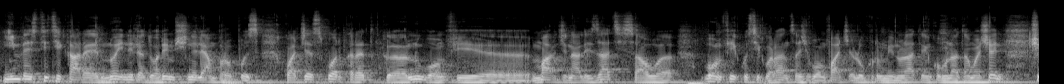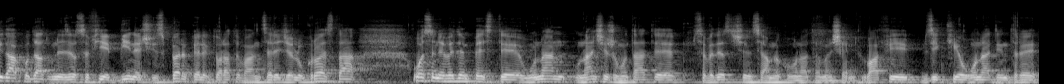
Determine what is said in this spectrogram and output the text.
investiții care noi ne le dorim și ne le-am propus. Cu acest scor cred că nu vom fi uh, marginalizați sau uh, vom fi cu siguranță și vom face lucruri minunate în Comuna Tămășeni și dacă o da Dumnezeu să fie bine și sper că electoratul va înțelege lucrul ăsta, o să ne vedem peste un an, un an și jumătate, să vedeți ce înseamnă Comuna Tămășeni. Va fi, zic eu, una dintre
